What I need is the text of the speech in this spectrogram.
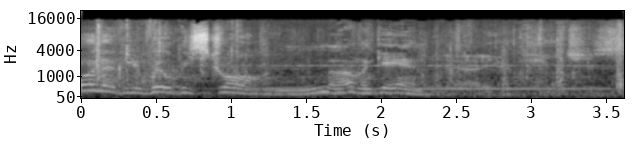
One of you will be strong. Not again. Yeah, your peaches.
